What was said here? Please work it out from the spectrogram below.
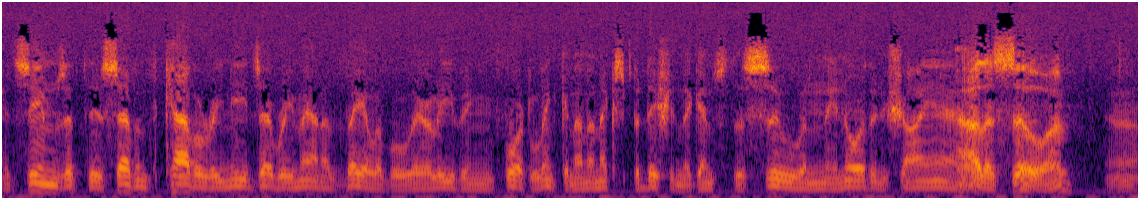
It seems that the 7th Cavalry needs every man available. They're leaving Fort Lincoln on an expedition against the Sioux and the Northern Cheyenne. Ah, the Sioux, huh? Yeah.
